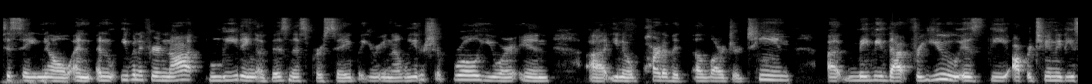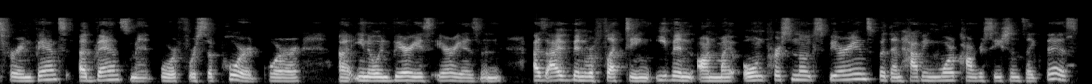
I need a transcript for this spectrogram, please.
to say no and and even if you're not leading a business per se but you're in a leadership role you are in uh, you know part of a, a larger team uh, maybe that for you is the opportunities for advance advancement or for support or uh, you know in various areas and as I've been reflecting even on my own personal experience, but then having more conversations like this,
